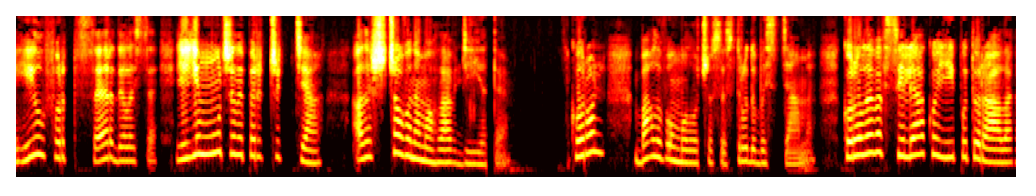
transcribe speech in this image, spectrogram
Гілфорд сердилася, її мучили передчуття. Але що вона могла вдіяти? Король балував молодшу сестру до безтями. Королева всіляко їй потурала,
